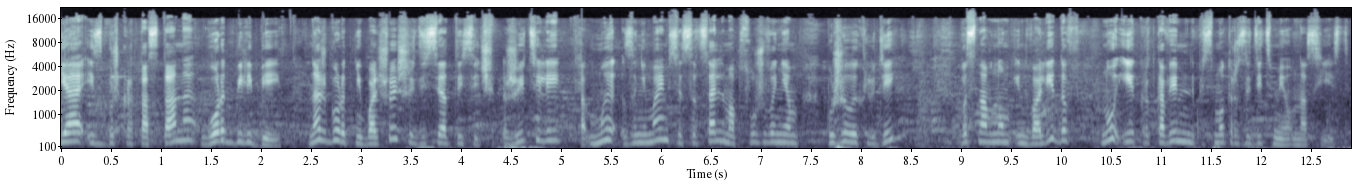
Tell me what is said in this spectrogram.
Я из Башкортостана, город Белебей. Наш город небольшой, 60 тысяч жителей. Мы занимаемся социальным обслуживанием пожилых людей, в основном инвалидов, ну и кратковременный присмотр за детьми у нас есть.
